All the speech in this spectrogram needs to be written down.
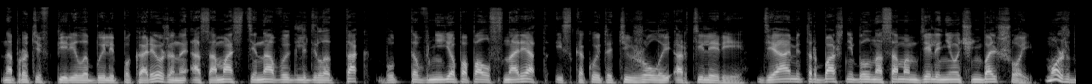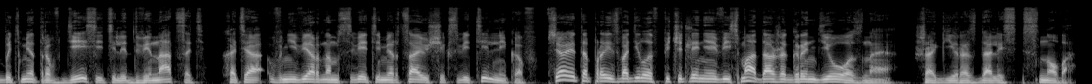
Напротив перила были покорежены, а сама стена выглядела так, будто в нее попал снаряд из какой-то тяжелой артиллерии. Диаметр башни был на самом деле не очень большой, может быть метров 10 или 12 хотя в неверном свете мерцающих светильников все это производило впечатление весьма даже грандиозное. Шаги раздались снова.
